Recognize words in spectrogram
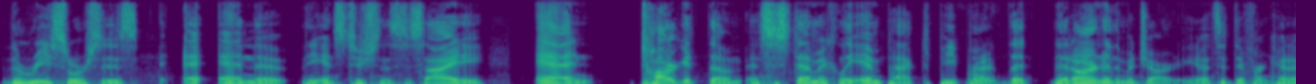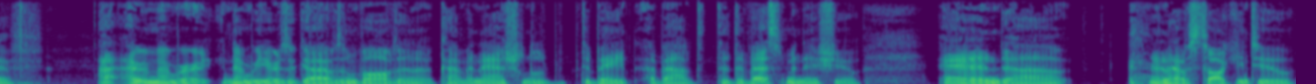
the resources and the the institutions of society and target them and systemically impact people right. that, that aren't in the majority. You know, it's a different kind of. I, I remember a number of years ago, I was involved in a kind of a national debate about the divestment issue, and uh, and I was talking to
